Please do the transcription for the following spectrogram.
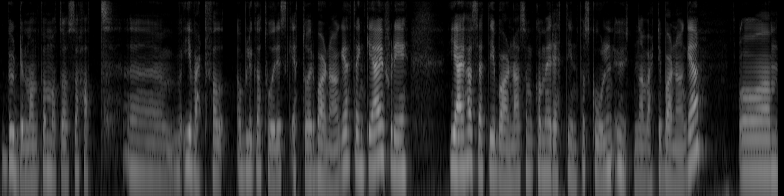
burde man på en måte også hatt uh, i hvert fall obligatorisk ett år barnehage, tenker jeg. Fordi jeg har sett de barna som kommer rett inn på skolen uten å ha vært i barnehage. Og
